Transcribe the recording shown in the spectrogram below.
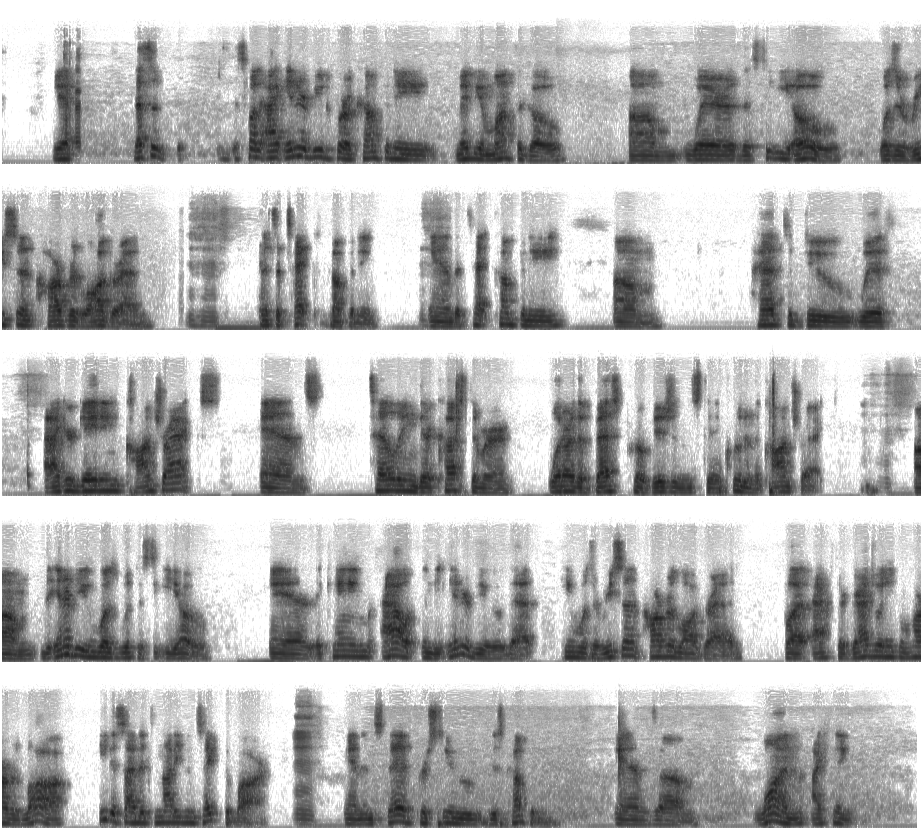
Yeah, But- that's a. It's funny. I interviewed for a company maybe a month ago, um, where the CEO was a recent Harvard law grad, hmm and it's a tech company, and the tech company um, had to do with aggregating contracts and telling their customer what are the best provisions to include in the contract. Um, the interview was with the CEO, and it came out in the interview that he was a recent Harvard Law grad, but after graduating from Harvard Law, he decided to not even take the bar Mm. and instead pursue this company. And um, one, I think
